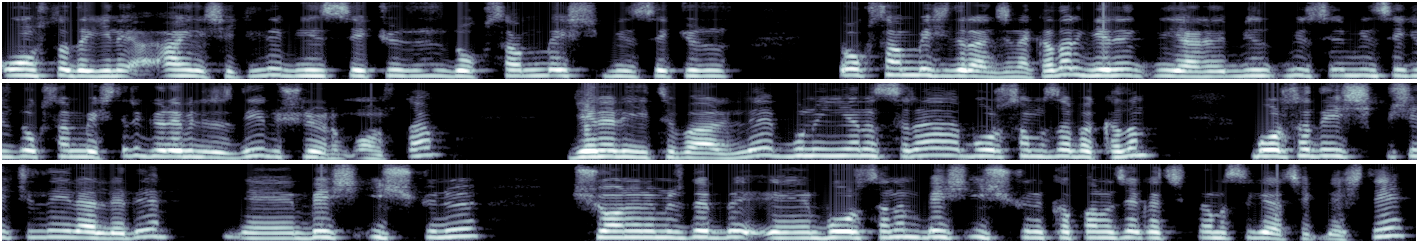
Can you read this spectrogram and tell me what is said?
Ons'ta da yine aynı şekilde 1895 1895 direncine kadar geri yani 1895'leri görebiliriz diye düşünüyorum Ons'ta. Genel itibariyle bunun yanı sıra borsamıza bakalım. Borsa değişik bir şekilde ilerledi. 5 iş günü şu an önümüzde borsanın 5 iş günü kapanacak açıklaması gerçekleşti.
